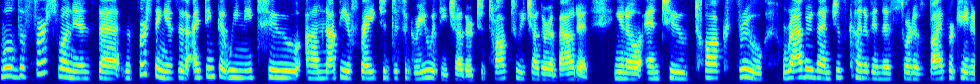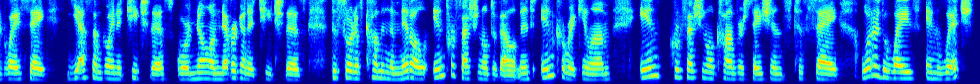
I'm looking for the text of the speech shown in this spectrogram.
Well, the first one is that the first thing is that I think that we need to um, not be afraid to disagree with each other, to talk to each other about it, you know, and to talk through rather than just kind of in this sort of bifurcated way say, yes, I'm going to teach this, or no, I'm never going to teach this, to sort of come in the middle in professional development, in curriculum, in professional conversations to say, what are the ways in which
